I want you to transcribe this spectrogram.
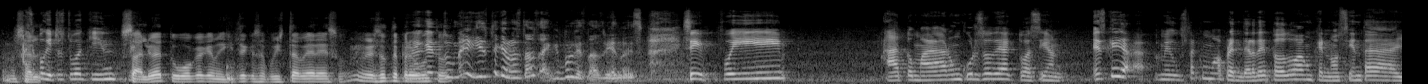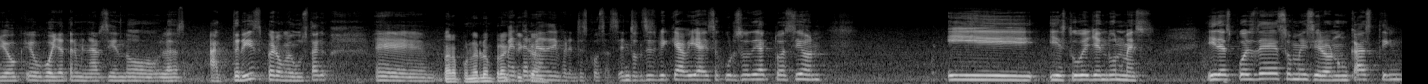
Bueno, hace sal- poquito estuve aquí. en- salió de tu boca que me dijiste que se fuiste a ver eso. Eso te Pero es que pregunto. tú me dijiste que no estabas aquí porque estabas viendo eso. Sí, fui a tomar un curso de actuación. Es que me gusta como aprender de todo, aunque no sienta yo que voy a terminar siendo la actriz, pero me gusta eh, Para ponerlo en práctica. meterme a diferentes cosas. Entonces vi que había ese curso de actuación y, estuve yendo un mes. Y después de eso me hicieron un casting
